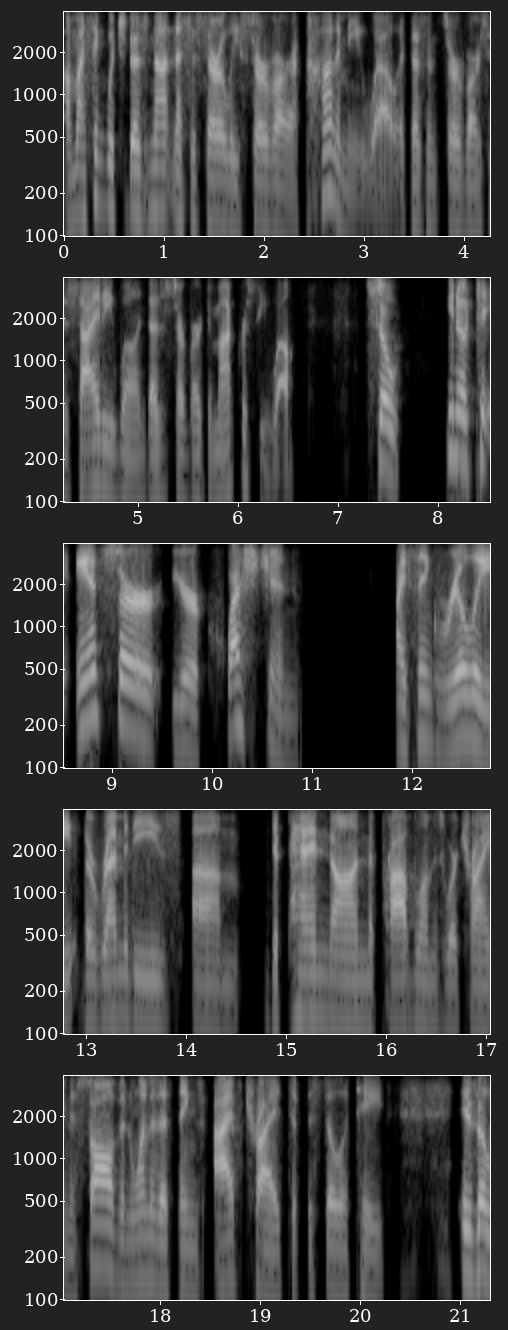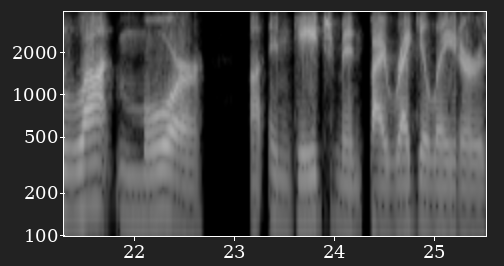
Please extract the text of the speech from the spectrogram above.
Um, I think which does not necessarily serve our economy well. It doesn't serve our society well and doesn't serve our democracy well. So, you know, to answer your question, I think really the remedies um, depend on the problems we're trying to solve. And one of the things I've tried to facilitate is a lot more uh, engagement by regulators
